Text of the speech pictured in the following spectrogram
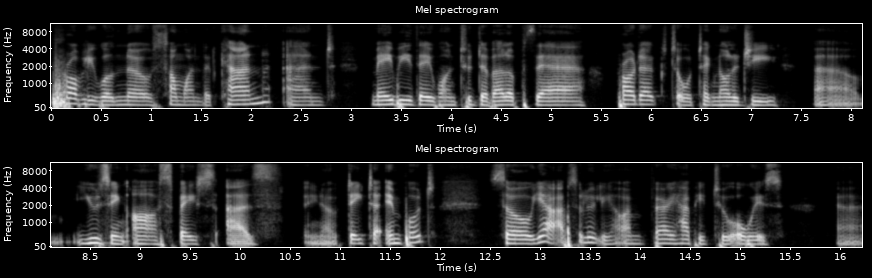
probably will know someone that can and maybe they want to develop their product or technology um, using our space as you know, data input. So yeah, absolutely. I'm very happy to always uh,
